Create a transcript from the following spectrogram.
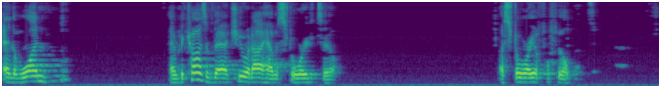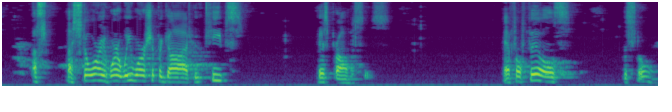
And the one, and because of that, you and I have a story to tell a story of fulfillment. A, a story where we worship a God who keeps his promises and fulfills the story.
